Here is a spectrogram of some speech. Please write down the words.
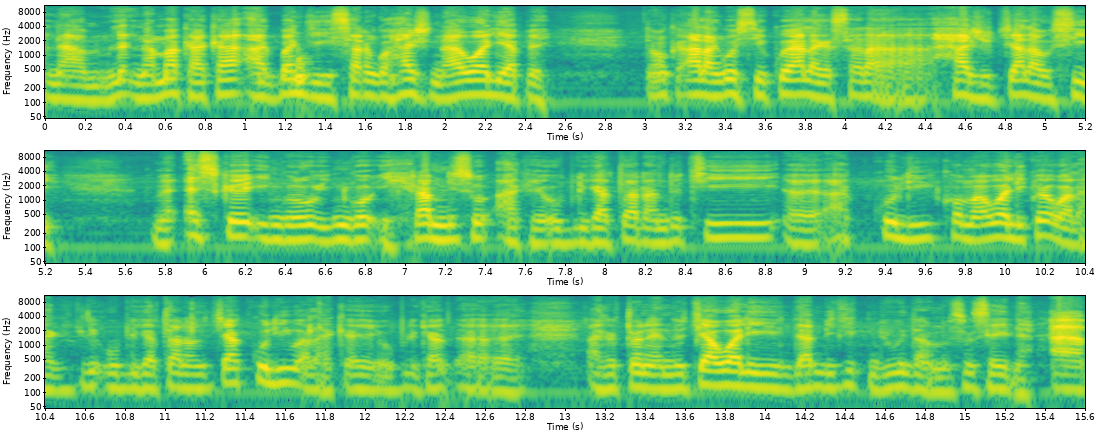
na, na maka ka a gbanji sarango haj na awali ape donc ala ngo si koy ala sara haj ti ala aussi mais est ce que ingo ingo ihram ni so ake obligatoire dans ti euh, akoli koma wali kue wala akiri obligatoire dans ti akoli wala ake obligatoire uh, ake tongana ti awali dambi ti tundungu ndana mo so seina ah,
